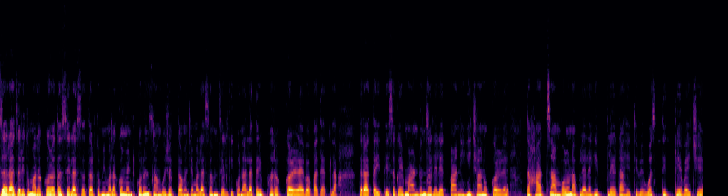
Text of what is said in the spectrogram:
जरा जरी तुम्हाला कळत असेल असं तर तुम्ही मला कमेंट करून सांगू शकता. म्हणजे मला समजेल की कोणाला तरी फरक आहे बाबा त्यातला. तर आता इथे सगळे मांडून झालेले आहेत. पाणीही छान उकळलंय. तर हात सांभाळून आपल्याला ही प्लेट आहे ती व्यवस्थित ठेवायची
